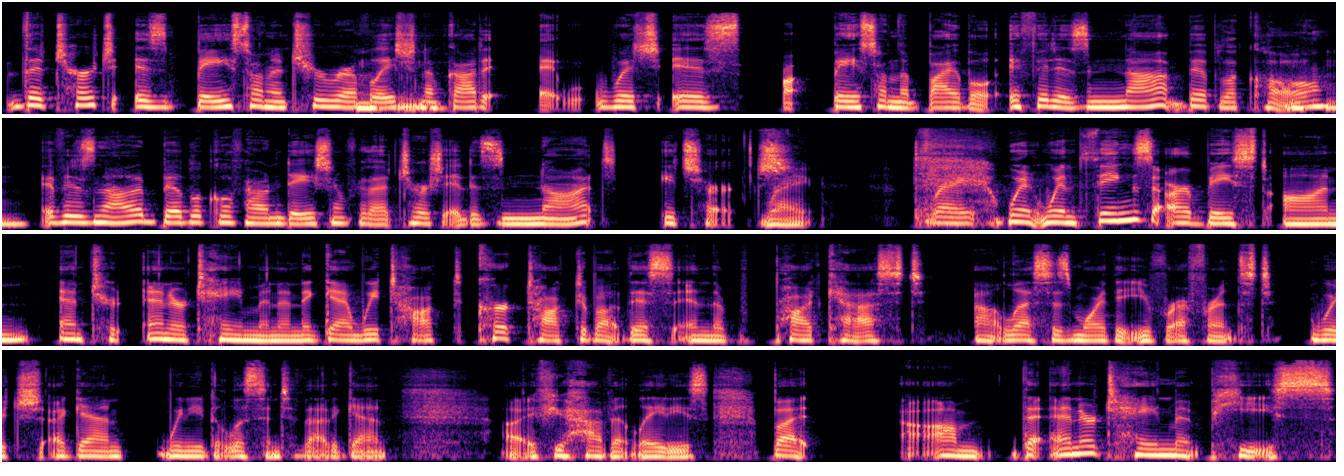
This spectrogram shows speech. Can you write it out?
the church is based on a true revelation mm-hmm. of God, eh, which is uh, based on the Bible. If it is not biblical, mm-hmm. if it is not a biblical foundation for that church, it is not a church. Right. Right. When when things are based on enter, entertainment, and again, we talked. Kirk talked about this in the podcast. Uh, Less is more that you've referenced, which again, we need to listen to that again uh, if you haven't, ladies. But um, the entertainment piece,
